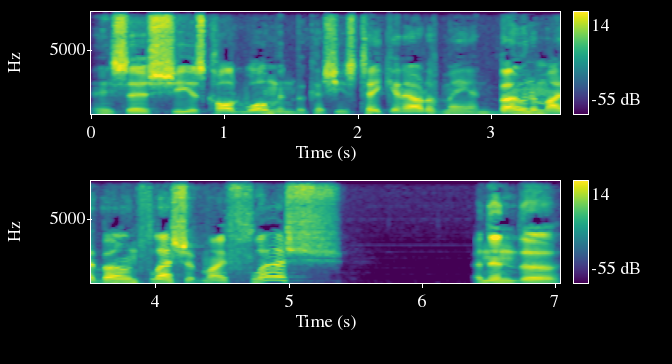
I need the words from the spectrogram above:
And he says, She is called woman because she's taken out of man. Bone of my bone, flesh of my flesh. And then the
